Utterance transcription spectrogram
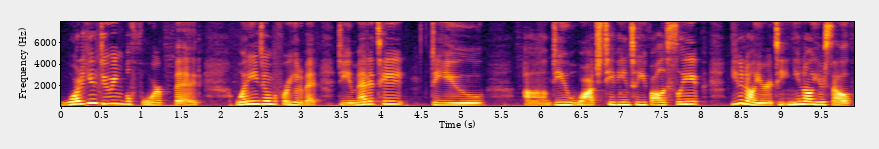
what are you doing before bed? What are you doing before you go to bed? Do you meditate? Do you um, do you watch TV until you fall asleep? You know your routine, you know yourself.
